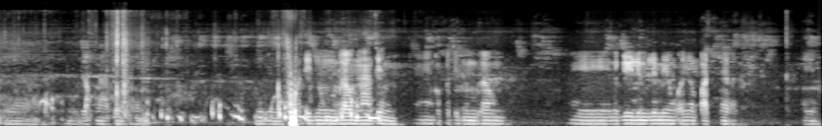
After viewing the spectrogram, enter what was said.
Ayan. Black natin. Ayan. Yan yung kapatid ng brown natin. Ayan yung kapatid ng brown. Eh, naglilimlim yung kanyang partner. Ayan.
